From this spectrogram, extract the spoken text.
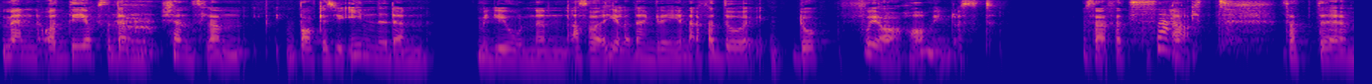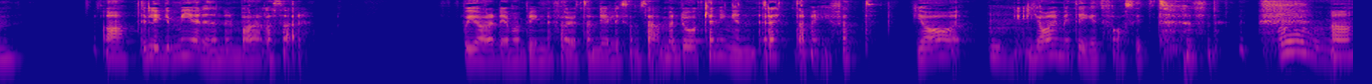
Men och det är också den känslan bakas ju in i den miljonen, alltså hela den grejen där. För då, då får jag ha min röst. Så här, för att, Exakt. Ja, så att ehm, ja, det ligger mer i än bara så här, få göra det man brinner för. Utan det är liksom så här, men då kan ingen rätta mig för att jag, mm. jag är mitt eget facit. mm. ja.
